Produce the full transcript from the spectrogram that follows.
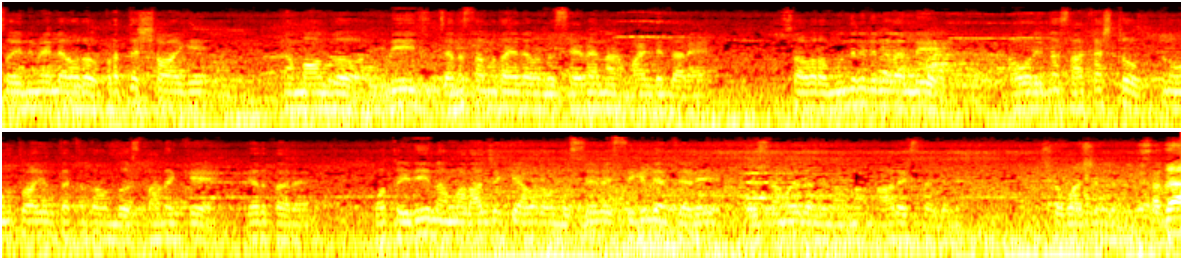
ಸೊ ಇನ್ಮೇಲೆ ಅವರು ಪ್ರತ್ಯಕ್ಷವಾಗಿ ನಮ್ಮ ಒಂದು ಇಡೀ ಜನಸಮುದಾಯದ ಒಂದು ಸೇವೆಯನ್ನು ಮಾಡಲಿದ್ದಾರೆ ಸೊ ಅವರ ಮುಂದಿನ ದಿನಗಳಲ್ಲಿ ಅವರಿಂದ ಸಾಕಷ್ಟು ಉನ್ನತವಾಗಿರ್ತಕ್ಕಂಥ ಒಂದು ಸ್ಥಾನಕ್ಕೆ ಏರ್ತಾರೆ. ಮತ್ತು ಇಡೀ ನಮ್ಮ ರಾಜ್ಯಕ್ಕೆ ಅವರ ಒಂದು ಸೇವೆ ಸಿಗಲಿ ಅಂತೇಳಿ ಈ ಸಮಯದಲ್ಲಿ ನಾನು ಹಾರೈಸ್ತಾ ಇದ್ದೀನಿ. ಶುಭಾಶಯ ಸದಾ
